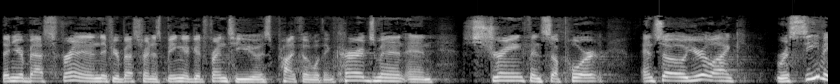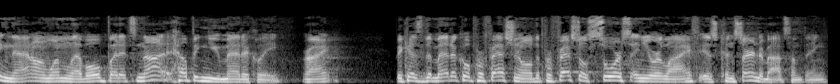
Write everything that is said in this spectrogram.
Then your best friend, if your best friend is being a good friend to you, is probably filled with encouragement and strength and support. And so you're like receiving that on one level, but it's not helping you medically, right? Because the medical professional, the professional source in your life is concerned about something.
